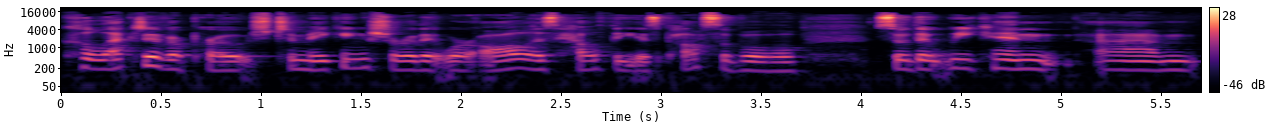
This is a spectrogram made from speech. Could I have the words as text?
collective approach to making sure that we're all as healthy as possible so that we can. Um,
